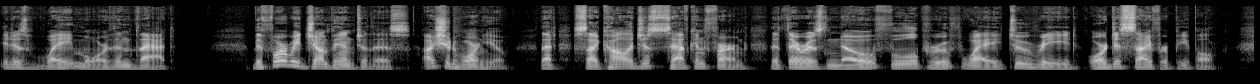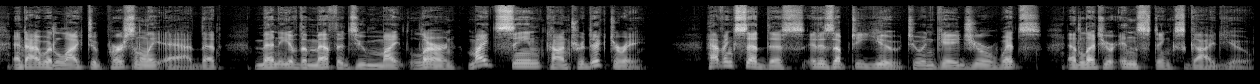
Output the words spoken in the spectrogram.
it is way more than that. Before we jump into this, I should warn you that psychologists have confirmed that there is no foolproof way to read or decipher people. And I would like to personally add that many of the methods you might learn might seem contradictory. Having said this, it is up to you to engage your wits and let your instincts guide you.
